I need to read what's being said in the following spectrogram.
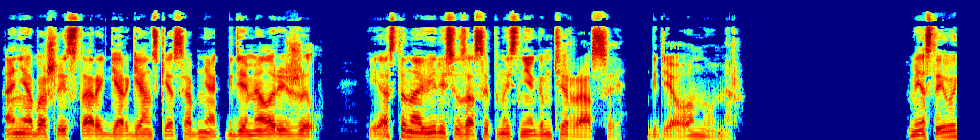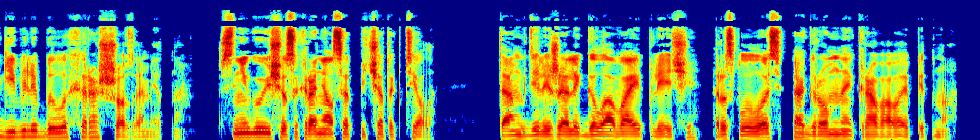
Они обошли старый георгианский особняк, где Мелори жил, и остановились у засыпанной снегом террасы, где он умер. Место его гибели было хорошо заметно. В снегу еще сохранялся отпечаток тела. Там, где лежали голова и плечи, расплылось огромное кровавое пятно.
